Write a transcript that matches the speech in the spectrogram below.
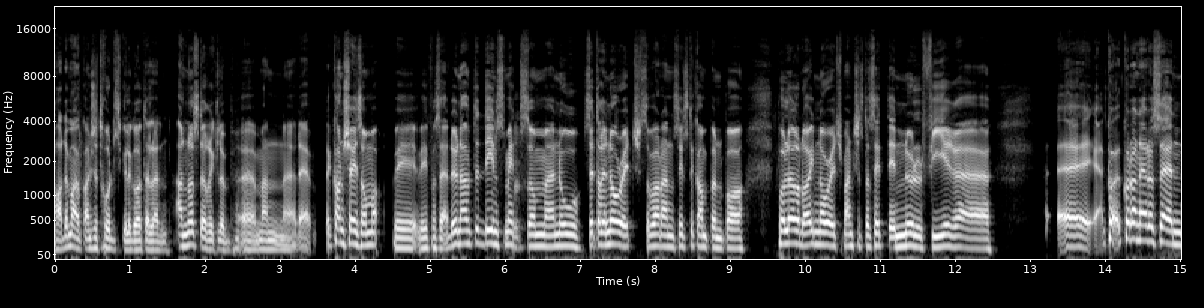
hadde man jo kanskje trodd skulle gå til en enda større klubb, eh, men eh, det, det kan skje i sommer. Vi, vi, får se. Du nevnte Dean Smith, som nå sitter i Norwich. Så var den siste kampen på, på lørdag. Norwich-Manchester City 0-4. Eh, hvordan er det å se en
